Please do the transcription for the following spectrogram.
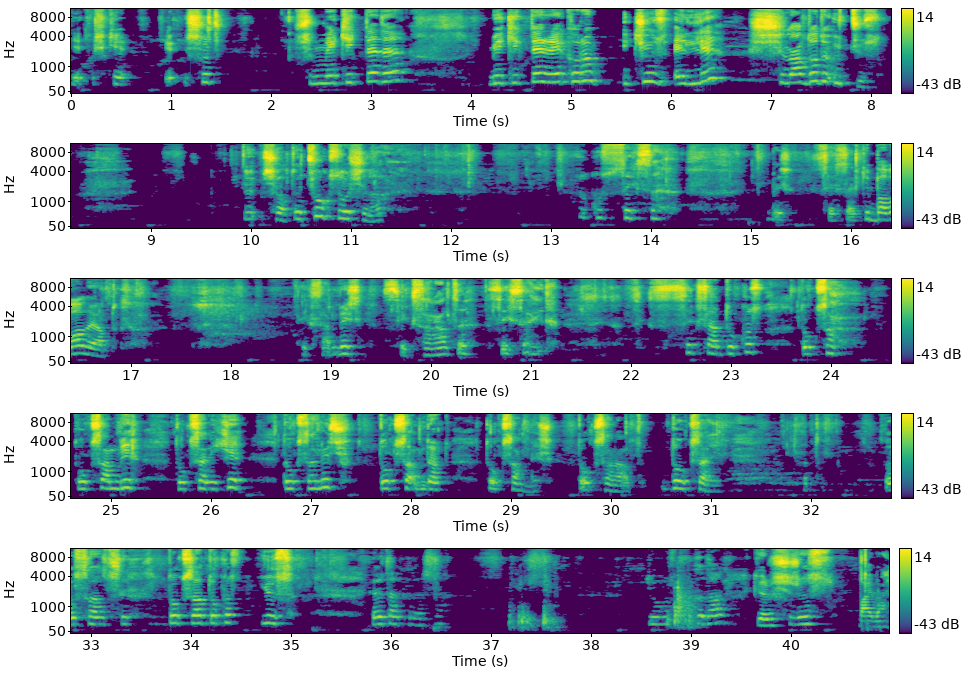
72, 73. Şu mekikte de mekikte rekorum 250, şınavda da 300. Şalta çok zor şınav. 9, 80, 1, 82 babamla yaptık. 85, 86, 87, 89, 90, 91, 92, 93, 94, 95, 96, 97, 98, 99, 100. Evet arkadaşlar. Videomuz bu kadar. Görüşürüz. Bay bay.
